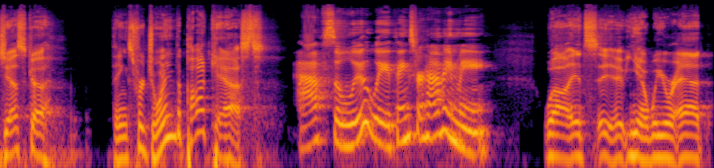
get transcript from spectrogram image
Jessica, thanks for joining the podcast. Absolutely. Thanks for having me. Well, it's, you know, we were at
